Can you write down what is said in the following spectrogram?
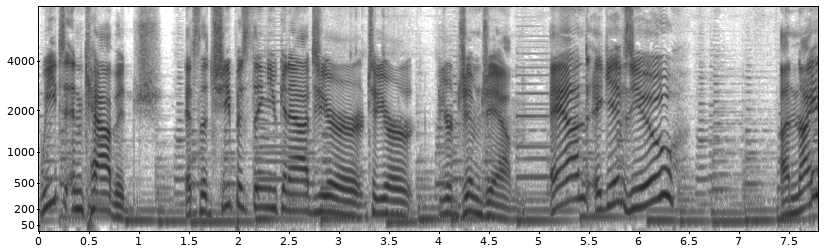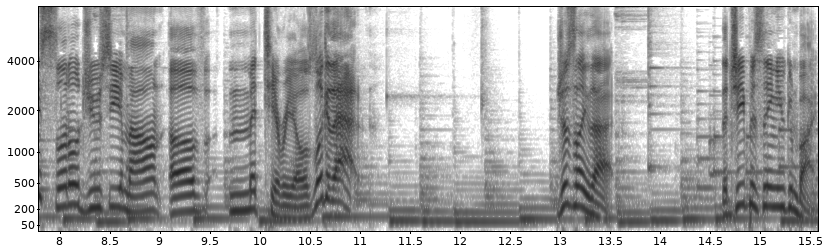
Wheat and cabbage. It's the cheapest thing you can add to your to your your gym jam. And it gives you a nice little juicy amount of materials. Look at that. Just like that. The cheapest thing you can buy.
